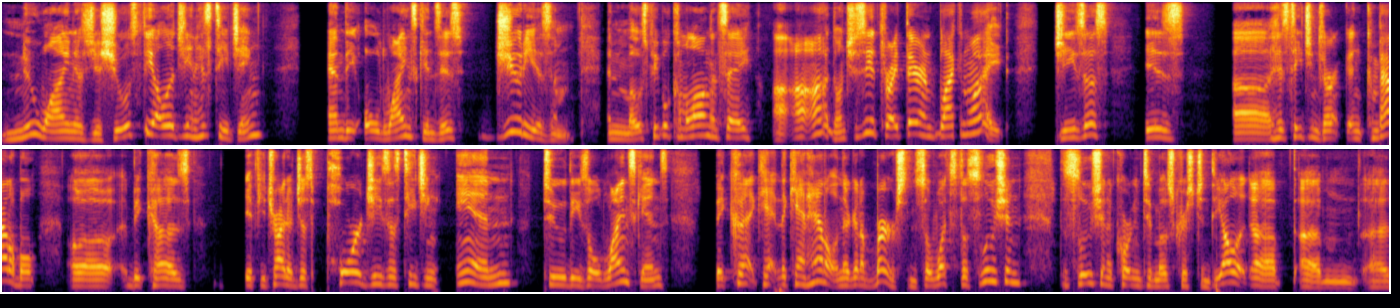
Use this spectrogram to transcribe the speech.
new wine is Yeshua's theology and his teaching, and the old wineskins is Judaism. And most people come along and say, uh uh uh, don't you see it's right there in black and white? Jesus is, uh, his teachings aren't incompatible uh, because if you try to just pour Jesus' teaching in to these old wineskins, they can't, can't they can't handle it and they're going to burst. And so, what's the solution? The solution, according to most Christian theolo- uh, um, uh,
